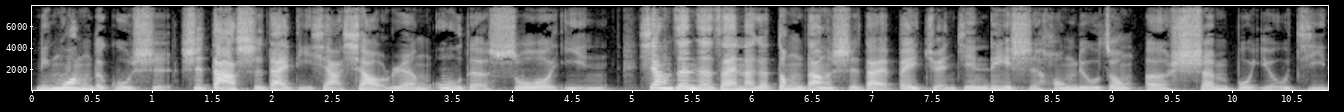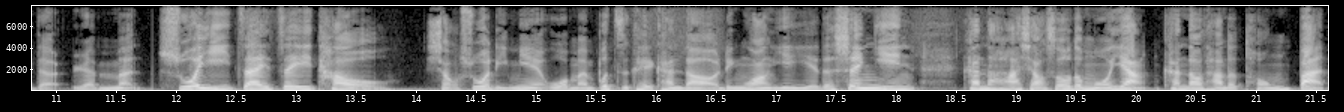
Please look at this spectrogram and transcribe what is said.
林旺的故事是大时代底下小人物的缩影，象征着在那个动荡时代被卷进历史洪流中而身不由己的人们。所以在这一套。小说里面，我们不只可以看到林旺爷爷的身影，看到他小时候的模样，看到他的同伴，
